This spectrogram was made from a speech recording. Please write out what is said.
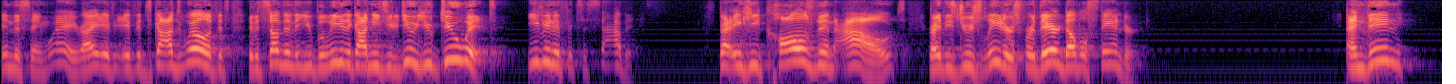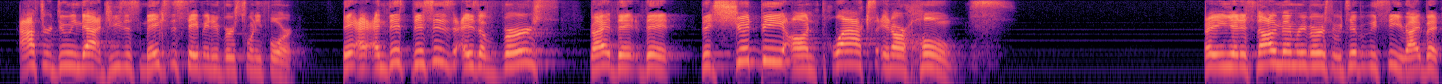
in the same way, right? If, if it's God's will, if it's, if it's something that you believe that God needs you to do, you do it, even if it's a Sabbath. Right? And he calls them out right, these Jewish leaders, for their double standard. And then, after doing that, Jesus makes the statement in verse 24. And this, this is, is a verse, right, that, that, that should be on plaques in our homes. Right? And yet it's not a memory verse that we typically see, right? But,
